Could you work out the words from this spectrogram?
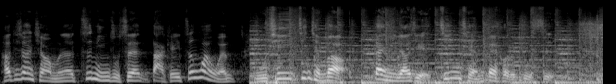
好，第三位请我们的知名主持人大 K 曾焕文。五期金钱报带你了解金钱背后的故事。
